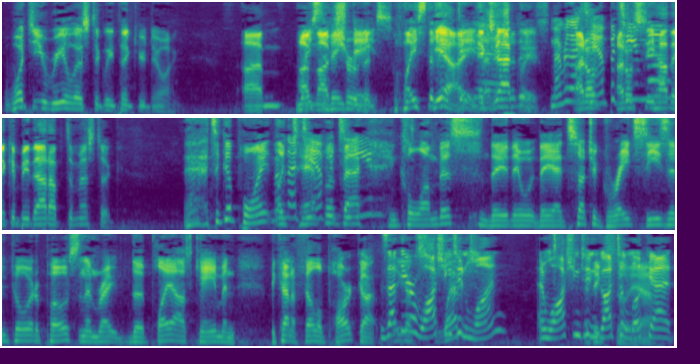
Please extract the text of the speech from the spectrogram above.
What do you realistically think you're doing? Um, I'm not of eight sure days. that. Waste of yeah, eight days. exactly. That's what it is. Remember that I don't, Tampa I don't team, see how they can be that optimistic. Eh, that's a good point. Remember like Tampa, Tampa back in Columbus, they they they had such a great season, pillar to post, and then right the playoffs came and they kind of fell apart. Got Is that they the year Washington swept. won? And Washington got so, to look yeah. at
